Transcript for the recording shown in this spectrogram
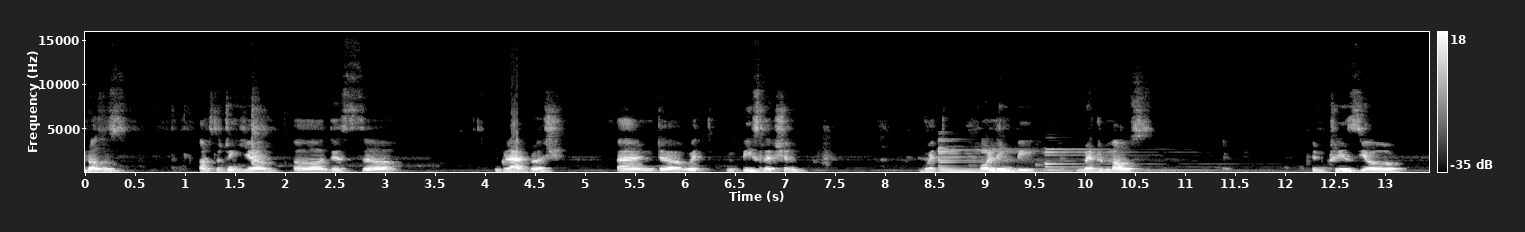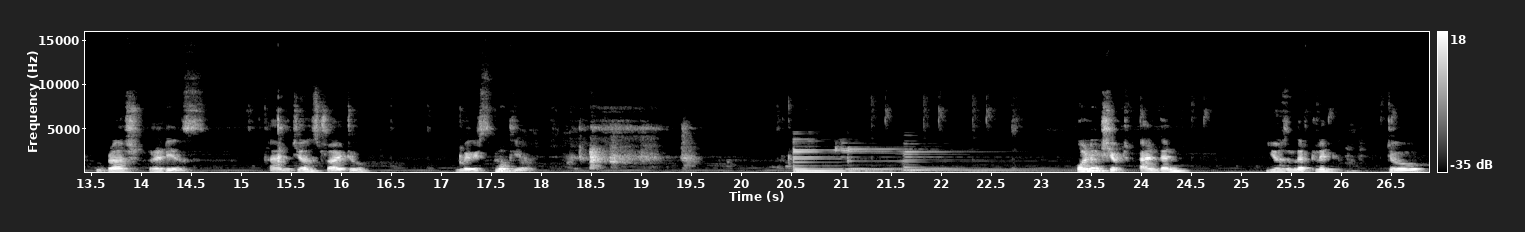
process. I'm selecting here uh, this uh, grab brush and uh, with B selection with holding B middle mouse increase your brush radius and just try to make it smooth here. Holding shift and then using left click to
